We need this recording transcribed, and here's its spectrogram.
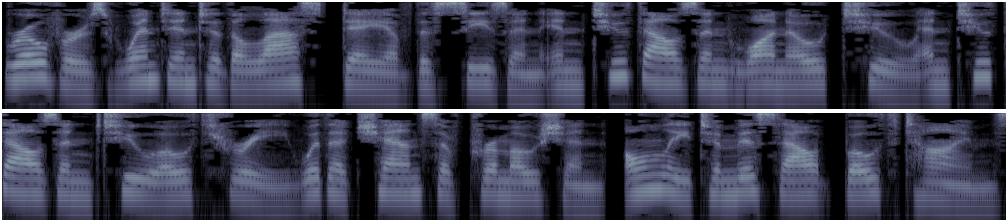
Rovers went into the last day of the season in 2001–02 and 2002–03 with a chance of promotion, only to miss out both times.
